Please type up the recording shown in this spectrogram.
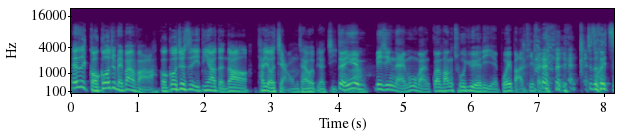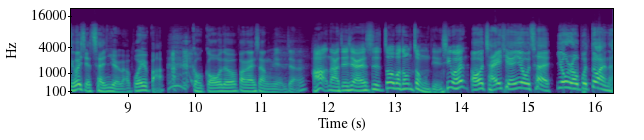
但是狗狗就没办法了，狗狗就是一定要等到他有讲，我们才会比较记得。对，因为毕竟乃木坂官方出月历也不会把 Tiffany，就是会只会写成员嘛，不会把 狗狗都放在上面这样。好，那接下来是周报中重点新闻哦，柴田佑菜优柔不断啊。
